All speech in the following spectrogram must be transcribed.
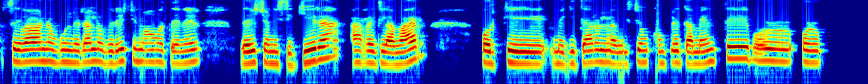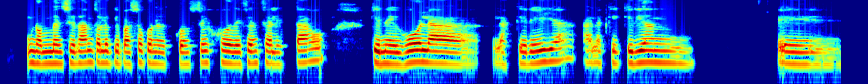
se van a vulnerar los derechos y no vamos a tener derecho ni siquiera a reclamar porque me quitaron la visión completamente por, por mencionando lo que pasó con el Consejo de Defensa del Estado, que negó las querellas a las que querían, eh,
